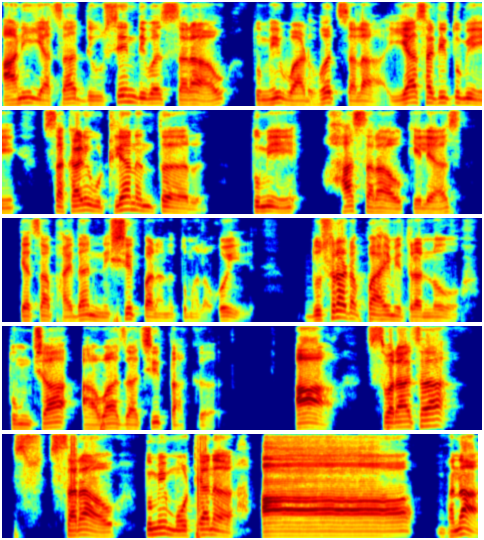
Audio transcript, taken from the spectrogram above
आणि याचा दिवसेंदिवस सराव तुम्ही वाढवत चला. यासाठी तुम्ही सकाळी उठल्यानंतर तुम्ही हा सराव केल्यास त्याचा फायदा निश्चितपणानं तुम्हाला होईल. दुसरा टप्पा आहे मित्रांनो तुमच्या आवाजाची ताकद. आ स्वराचा सराव तुम्ही मोठ्यानं आ म्हणा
